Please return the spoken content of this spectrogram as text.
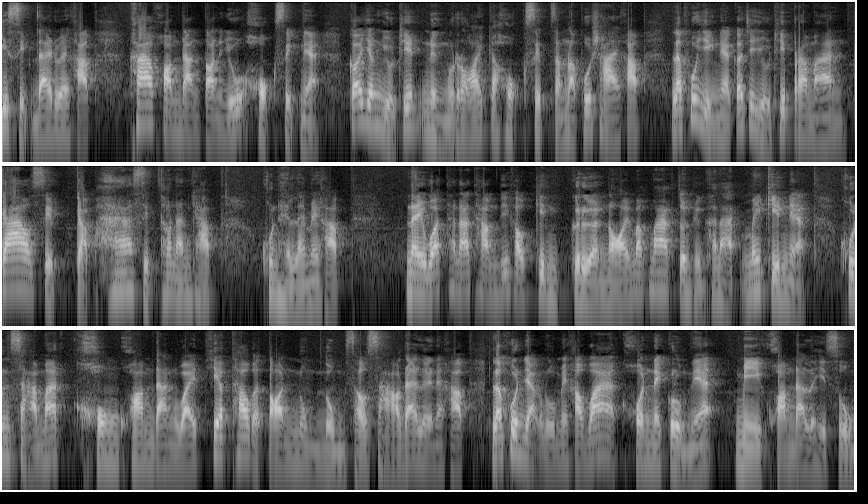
20 ได้ด้วยครับ ค่าความดันตอนอายุ 60 เนี่ย ก็ยังอยู่ที่ 100 กับ 60สำหรับผู้ชายครับ และผู้หญิงเนี่ยก็จะอยู่ที่ประมาณ 90 กับ 50 เท่านั้นครับ คุณเห็นอะไรไหมครับ ในวัฒนธรรมที่เขากินเกลือน้อยมากๆ จนถึงขนาดไม่กินเนี่ย คุณสามารถคงความดันไว้เทียบเท่ากับตอนหนุ่มๆ สาวๆ ได้เลยนะครับ แล้วคุณอยากรู้ไหมครับว่าคนในกลุ่มนี้มีความดันโลหิตสูง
